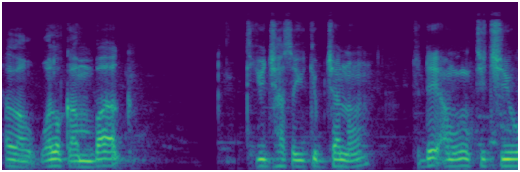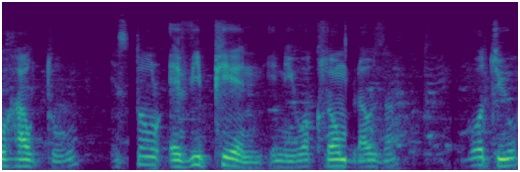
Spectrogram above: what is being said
Hello, welcome back to Hustle YouTube channel. Today I'm going to teach you how to install a VPN in your Chrome browser. Go to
